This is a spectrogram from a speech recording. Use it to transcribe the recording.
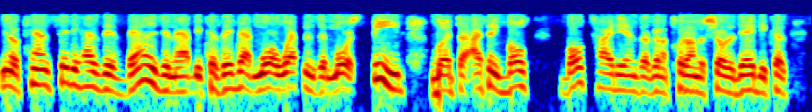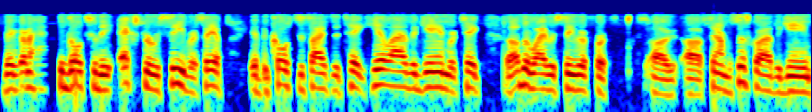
you know, Kansas City has the advantage in that because they've got more weapons and more speed, but uh, I think both – both tight ends are going to put on the show today because they're going to have to go to the extra receiver. Say if if the coach decides to take Hill out of the game or take the other wide receiver for uh, uh, San Francisco out of the game,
